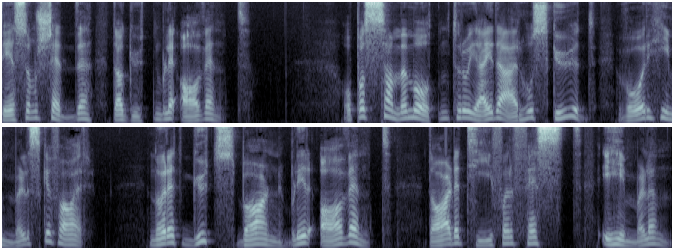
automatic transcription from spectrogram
det som skjedde da gutten ble avvent. Og på samme måten tror jeg det er hos Gud, vår himmelske Far. Når et Guds barn blir avvent, da er det tid for fest i himmelen.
